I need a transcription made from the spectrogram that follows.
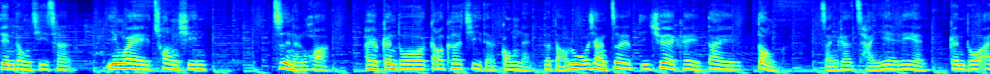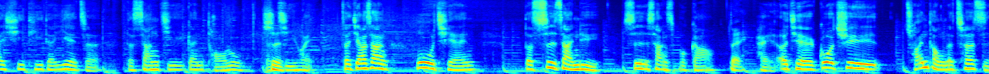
电动机车因为创新、智能化，还有更多高科技的功能的导入，我想这的确可以带动整个产业链更多 ICT 的业者的商机跟投入的机会。再加上目前的市占率事实上是不高，对，嘿，而且过去传统的车子。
